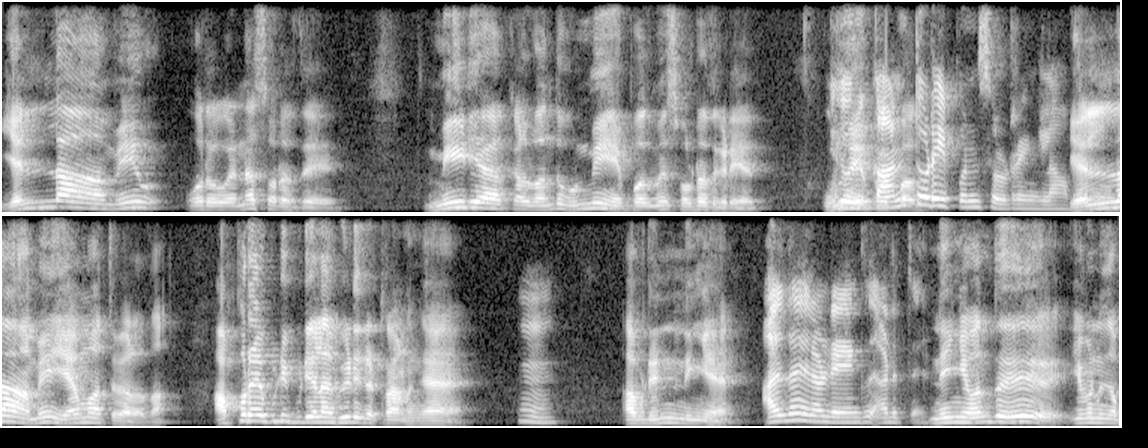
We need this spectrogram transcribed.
எல்லாமே ஒரு என்ன சொல்கிறது மீடியாக்கள் வந்து உண்மையை எப்போதுமே சொல்கிறது கிடையாது. இது உண்மையை ஒரு போய் கண் பார்க்க- துடைப்புன்னு சொல்றீங்களா எல்லாமே ஏமாத்து வேலை தான் அப்புறம் எப்படி இப்படியெல்லாம் வீடு கட்டுறானுங்க? அப்படின்னு நீங்க அதுதான் என்னோட அடுத்து. நீங்க வந்து இவனுங்க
